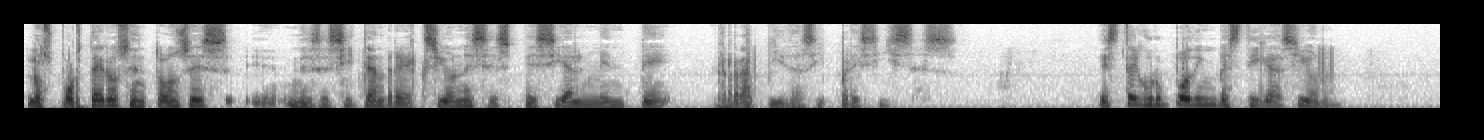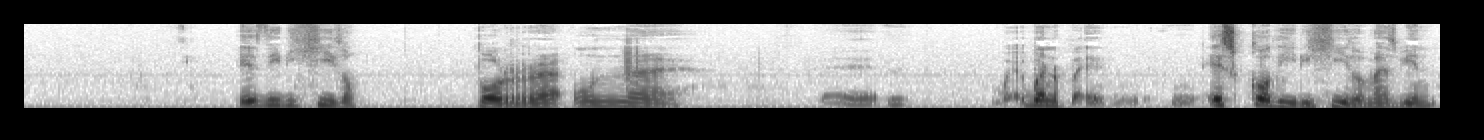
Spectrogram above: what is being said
Los porteros entonces eh, necesitan reacciones especialmente rápidas y precisas. Este grupo de investigación es dirigido por uh, un eh, bueno es codirigido más bien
